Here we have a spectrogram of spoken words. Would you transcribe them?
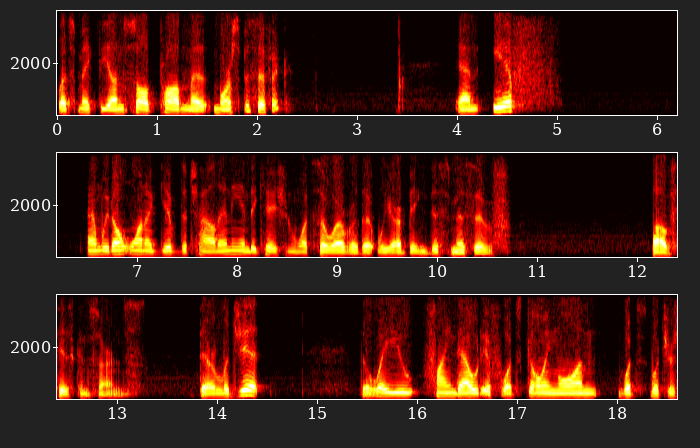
Let's make the unsolved problem uh, more specific. And if, and we don't want to give the child any indication whatsoever that we are being dismissive of his concerns. They're legit the way you find out if what's going on, what's what your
